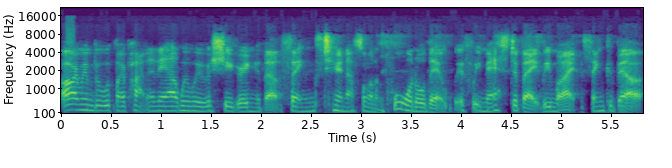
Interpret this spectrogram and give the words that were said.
I remember with my partner now when we were sharing about things turn us on in porn or that if we masturbate, we might think about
